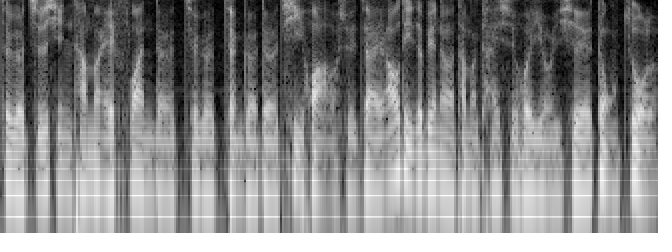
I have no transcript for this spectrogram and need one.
这个执行他们 F1 的这个整个的计划，所以在奥迪这边呢，他们开始会有一些动作了。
